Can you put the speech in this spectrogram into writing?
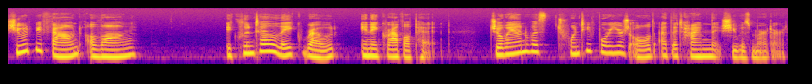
she would be found along Eklutna Lake Road in a gravel pit. Joanne was 24 years old at the time that she was murdered.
